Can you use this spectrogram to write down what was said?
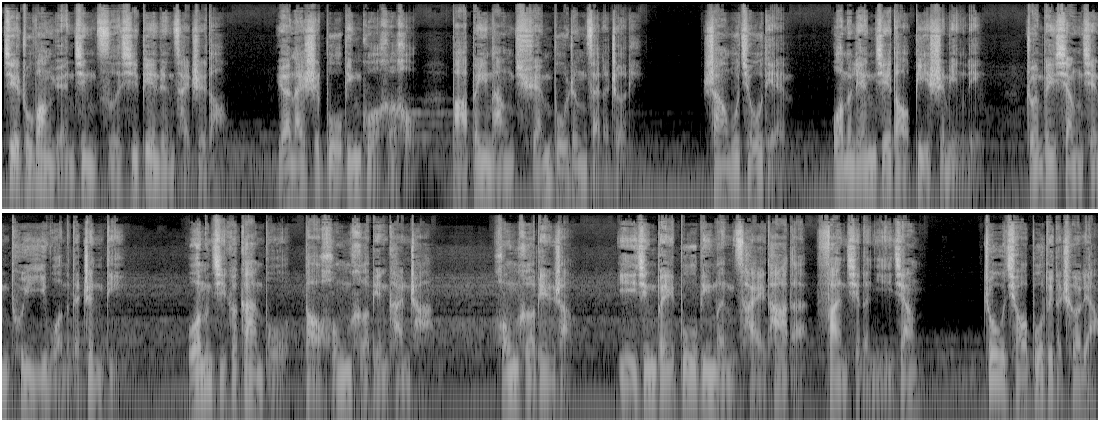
借助望远镜仔细辨认，才知道，原来是步兵过河后把背囊全部扔在了这里。上午九点，我们连接到 B 市命令，准备向前推移我们的阵地。我们几个干部到红河边勘察，红河边上已经被步兵们踩踏的泛起了泥浆。周桥部队的车辆、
